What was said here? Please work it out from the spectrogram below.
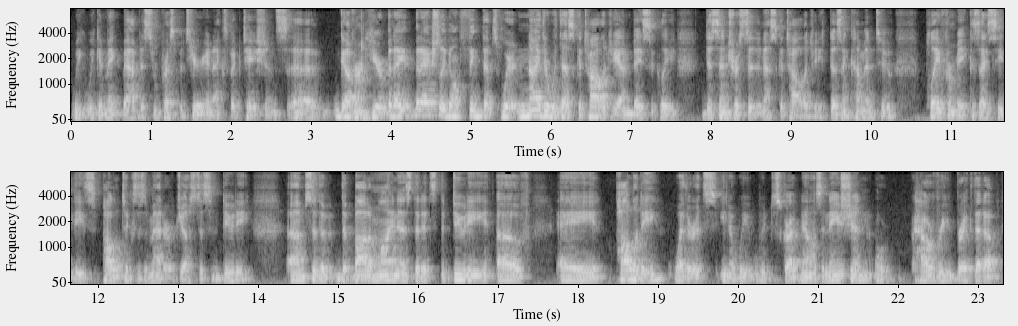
We, we can make Baptist and Presbyterian expectations uh, govern here, but I but I actually don't think that's where. Neither with eschatology. I'm basically disinterested in eschatology. It doesn't come into play for me because I see these politics as a matter of justice and duty. Um, so the the bottom line is that it's the duty of a polity, whether it's, you know, we, we describe now as a nation or however you break that up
